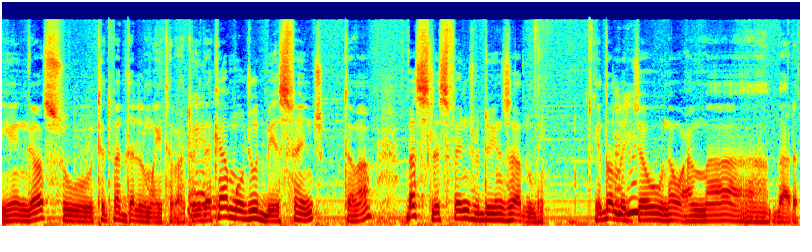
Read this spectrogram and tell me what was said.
ينقص وتتبدل المي تبعته. إذا كان موجود بإسفنج تمام بس الإسفنج بده ينزاد مي يضل الجو نوعا ما بارد.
